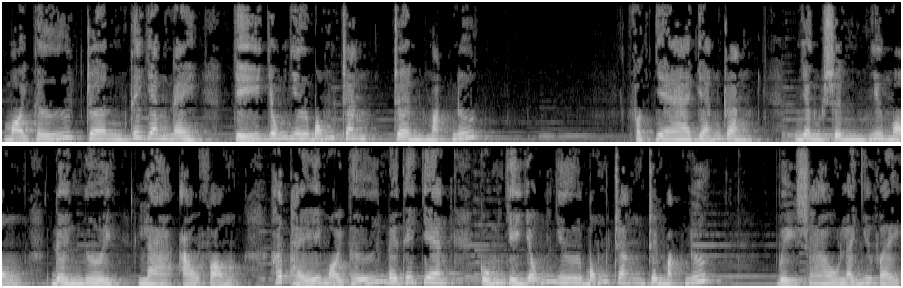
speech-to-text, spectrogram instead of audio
mọi thứ trên thế gian này chỉ giống như bóng trăng trên mặt nước. Phật gia giảng rằng, nhân sinh như mộng, đời người là ảo vọng, hết thảy mọi thứ nơi thế gian cũng chỉ giống như bóng trăng trên mặt nước. Vì sao lại như vậy?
